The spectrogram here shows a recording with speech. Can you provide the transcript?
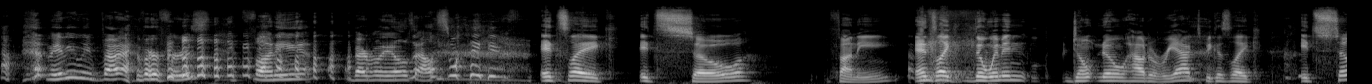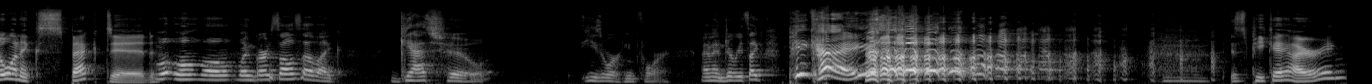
Maybe we have our first funny Beverly Hills housewife. It's like it's so funny, and it's like the women don't know how to react because like it's so unexpected. Well, well, well, when Garcelle said like, "Guess who he's working for," and then Dorit's like, "PK." Is PK hiring?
